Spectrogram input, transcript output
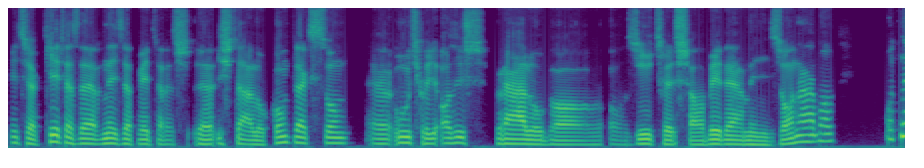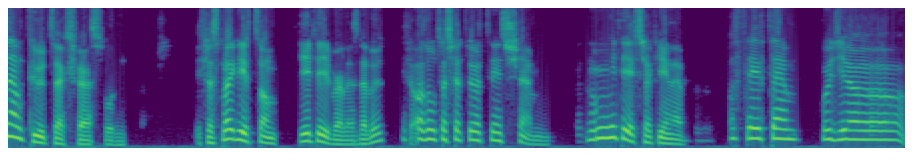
itt csak 2000 négyzetméteres uh, komplexum, úgyhogy az is rálóg a, az útra és a védelmi zónába, ott nem küldtek felszólítást. És ezt megírtam két évvel ezelőtt, és azóta se történt semmi. Mit értsek én ebből? Azt értem, hogy uh,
